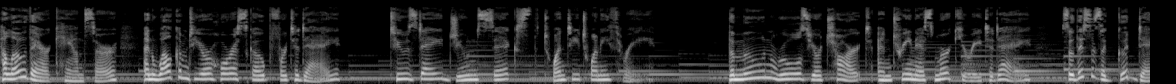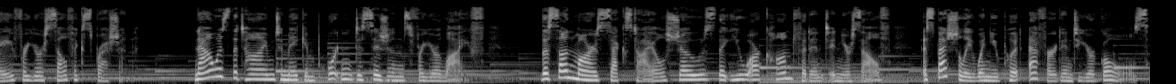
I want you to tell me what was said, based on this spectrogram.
Hello there, Cancer, and welcome to your horoscope for today, Tuesday, June 6th, 2023. The moon rules your chart and trines Mercury today, so this is a good day for your self expression. Now is the time to make important decisions for your life. The Sun Mars sextile shows that you are confident in yourself, especially when you put effort into your goals.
